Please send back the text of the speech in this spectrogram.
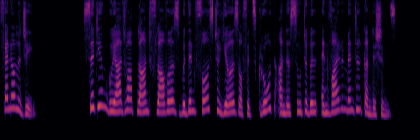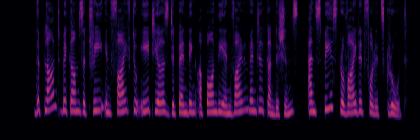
Phenology Psidium guajava plant flowers within first two years of its growth under suitable environmental conditions. The plant becomes a tree in 5 to 8 years depending upon the environmental conditions and space provided for its growth.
